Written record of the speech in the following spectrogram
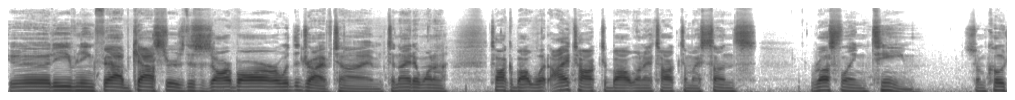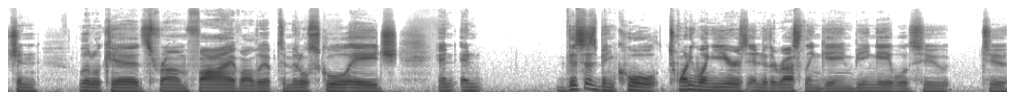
Good evening, Fabcasters. This is R Bar with the Drive Time. Tonight, I want to talk about what I talked about when I talked to my son's wrestling team. So I'm coaching little kids from five all the way up to middle school age, and and this has been cool. 21 years into the wrestling game, being able to to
